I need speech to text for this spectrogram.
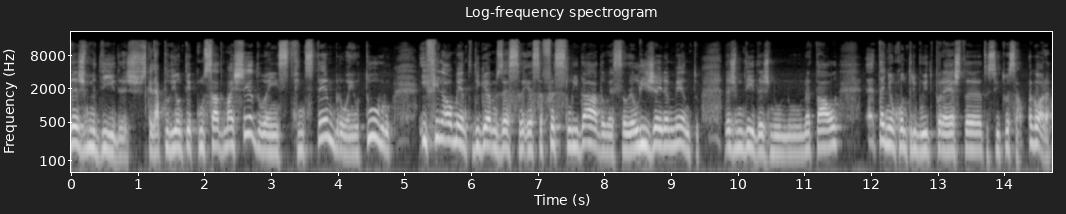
das medidas, se calhar podiam ter começado mais cedo, em fim de setembro, em outubro, e finalmente, digamos, essa, essa facilidade ou esse aligeiramento das medidas no, no Natal eh, tenham contribuído para esta situação. Agora,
